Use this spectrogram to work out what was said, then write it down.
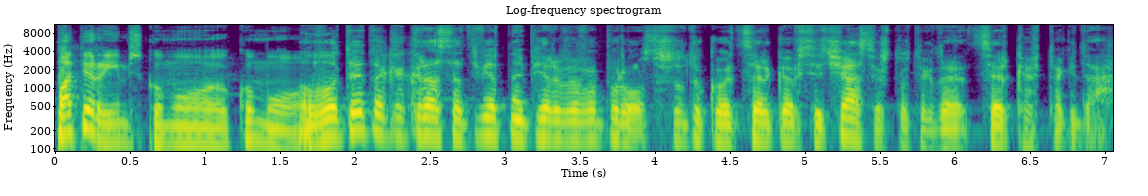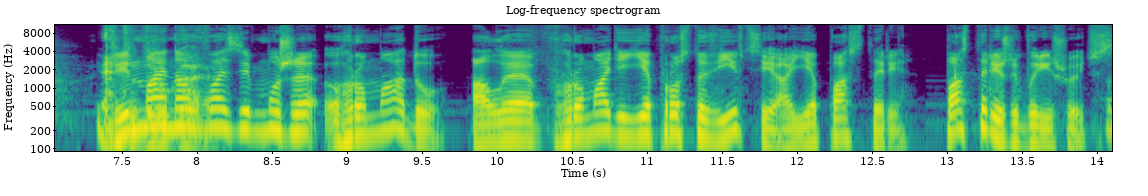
Папі Римському, кому? Вот это как раз ответ на первый вопрос. Что такое церковь сейчас и что тогда церковь тогда? Він Это має на другая. увазі, може, громаду, але в громаді є просто вівці, а є пастирі. Пастирі ж вирішують все,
